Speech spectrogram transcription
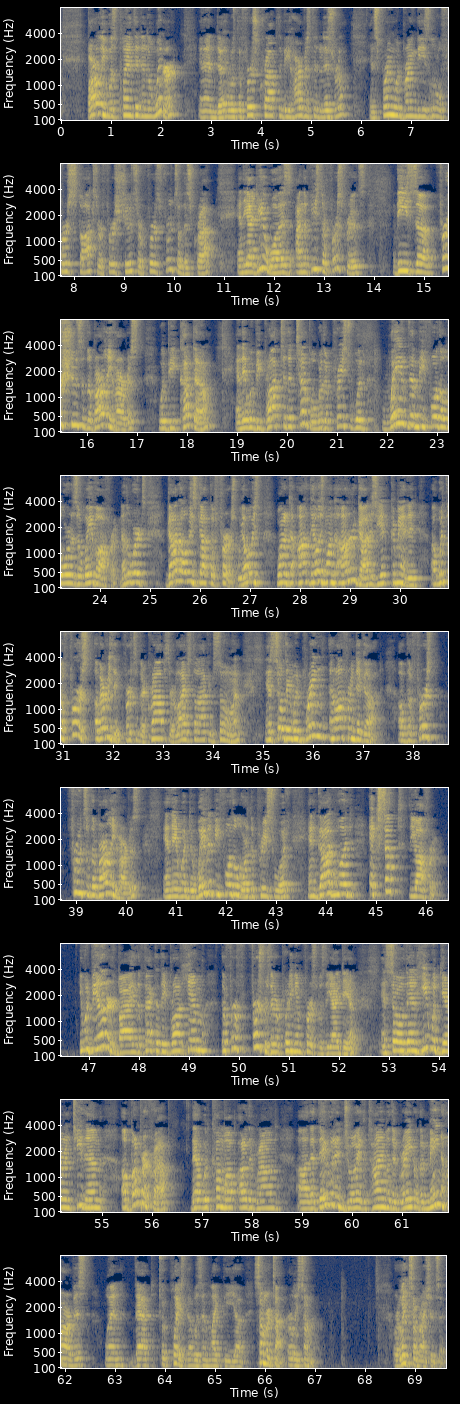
Barley was planted in the winter, and uh, it was the first crop to be harvested in Israel. And spring would bring these little first stalks or first shoots or first fruits of this crop. And the idea was on the Feast of First Fruits, these uh, first shoots of the barley harvest would be cut down and they would be brought to the temple where the priest would wave them before the Lord as a wave offering. In other words, God always got the first. We always wanted to, they always wanted to honor God as he had commanded uh, with the first of everything, first of their crops, their livestock, and so on. And so they would bring an offering to God of the first fruits of the barley harvest, and they would wave it before the Lord, the priest would, and God would accept the offering. He would be honored by the fact that they brought him the first fruits. They were putting him first, was the idea. And so then he would guarantee them a bumper crop that would come up out of the ground uh, that they would enjoy at the time of the great or the main harvest when that took place. That was in like the uh, summertime, early summer, or late summer, I should say.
